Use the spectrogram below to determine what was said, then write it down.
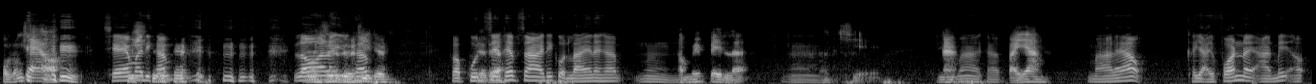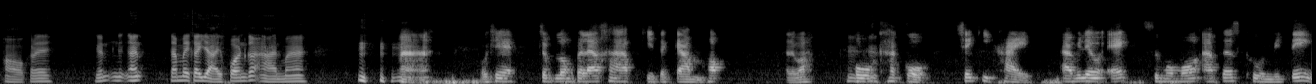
ผมต้องแชร์เหรอแชร์มาดิครับรออะไรอยู่ครับเดี๋วขอบคุณเดี๋ยวเซนเทปซาที่กดไลค์นะครับอืมทำไม่เป็นละอ่าโอเคดีอะมากครับ ไปยัง มาแล้ว ขยายฟอนต์หน่อยอ่านไม่เอาออกเลย งั้นงั้น ถ้าไม่ขยายฟอนต์ก็อ่านมาอ่าโอเค จบลงไปแล้วครับ กิจกรรมฮอกอะไรวะโฮคาโกะเชกิไคอามิเรลเอ็กซูโมโม after school meeting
